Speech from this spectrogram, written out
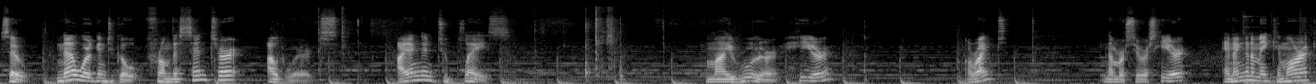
So now we're going to go from the center outwards. I am going to place my ruler here. All right, number zero is here, and I'm gonna make a mark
